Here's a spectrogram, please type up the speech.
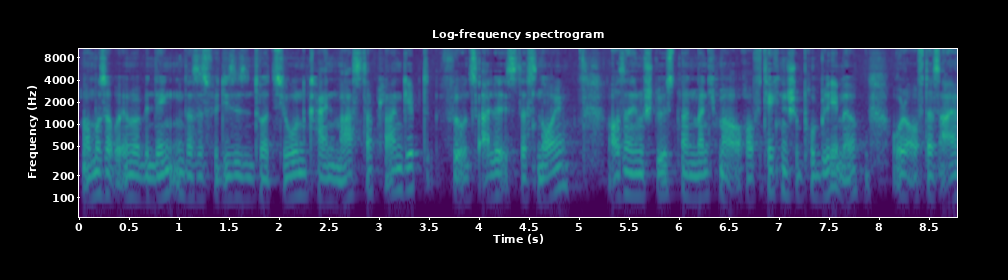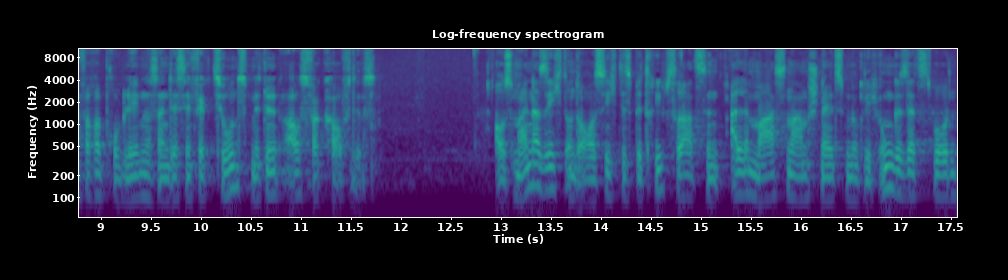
Man muss aber immer bedenken, dass es für diese Situation keinen Masterplan gibt. Für uns alle ist das neu. Außerdem stößt man manchmal auch auf technische Probleme oder auf das einfache Problem, dass ein Desinfektionsmittel ausverkauft ist. Aus meiner Sicht und auch aus Sicht des Betriebsrats sind alle Maßnahmen schnellstmöglich umgesetzt worden,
